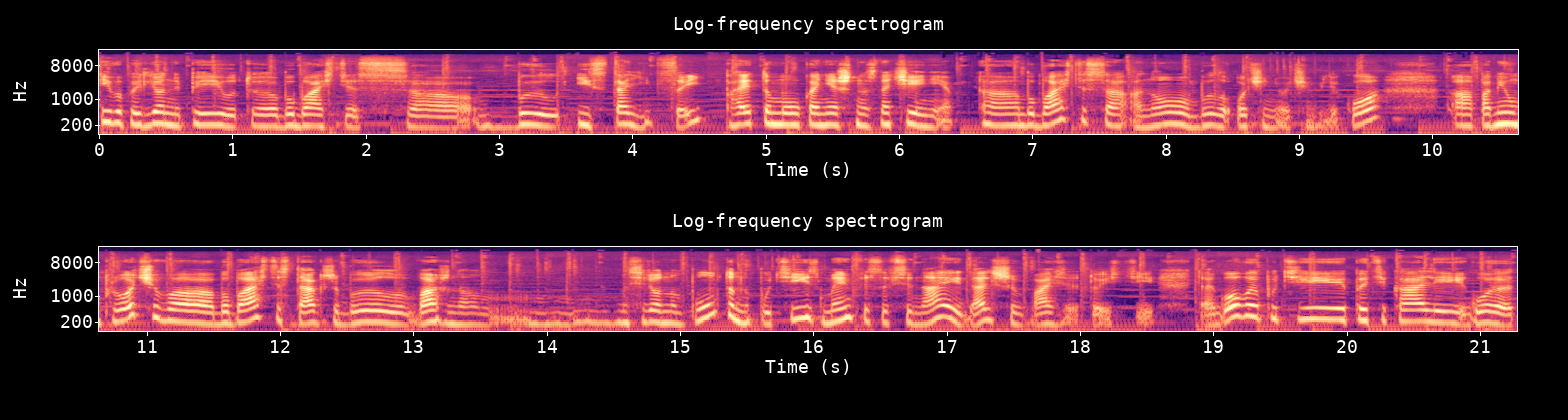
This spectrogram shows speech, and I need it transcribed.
и в определенный период э, Бубастис был и столицей, поэтому, конечно, значение Бубастиса, оно было очень-очень велико. Помимо прочего, Бубастис также был важным населенным пунктом на пути из Мемфиса в Синай и дальше в Азию. То есть и торговые пути протекали, и город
